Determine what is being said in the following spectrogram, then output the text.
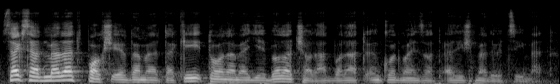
Szexád mellett Paks érdemelte ki Tolna megyéből a családbarát önkormányzat elismerő címet.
